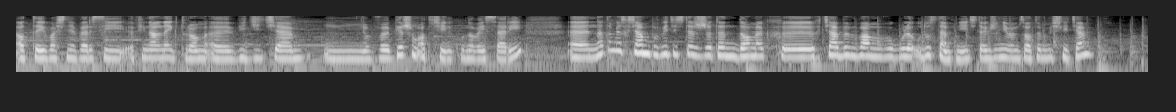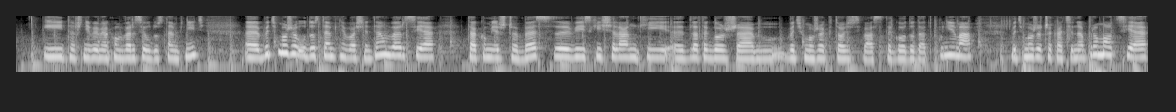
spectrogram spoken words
od tej właśnie wersji finalnej, którą e, widzicie mm, w pierwszym odcinku nowej serii. E, natomiast chciałam powiedzieć też, że ten domek chciałabym Wam w ogóle udostępnić, także nie wiem, co o tym myślicie i też nie wiem, jaką wersję udostępnić. E, być może udostępnię właśnie tę wersję, taką jeszcze bez y, wiejskiej sielanki, e, dlatego że być może ktoś z Was tego dodatku nie ma. Być może czekacie na promocję,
